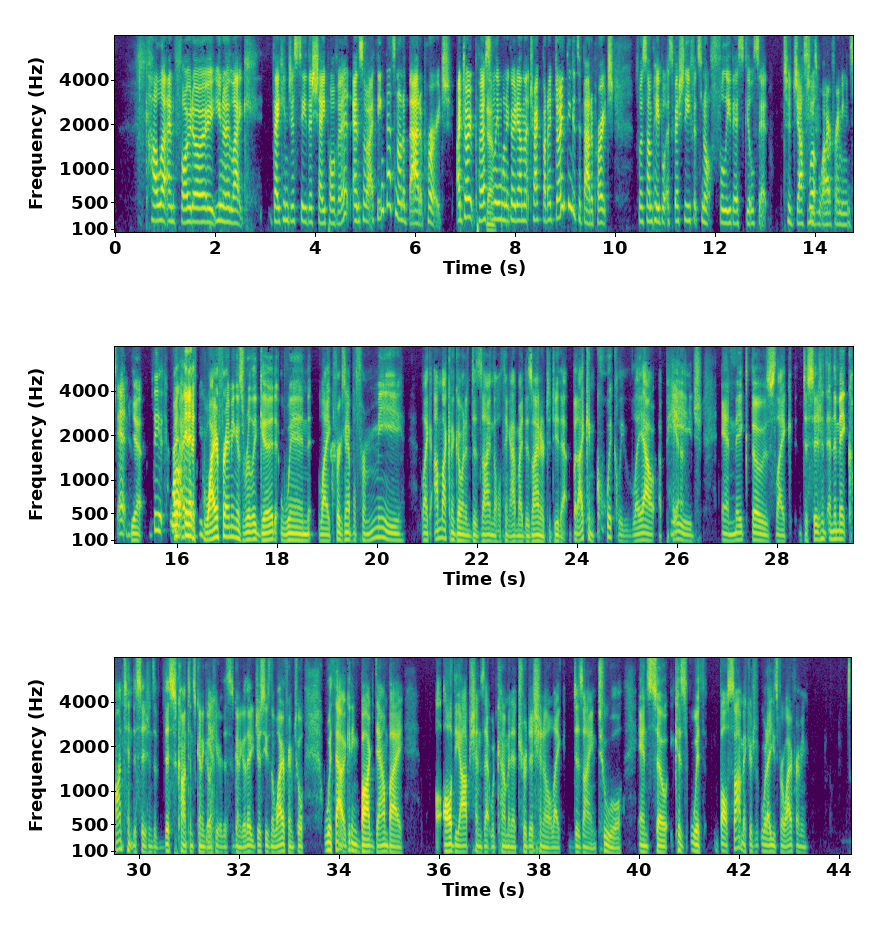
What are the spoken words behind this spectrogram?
color and photo, you know, like they can just see the shape of it. And so I think that's not a bad approach. I don't personally want to go down that track, but I don't think it's a bad approach for some people, especially if it's not fully their skill set to just Well- use wireframing instead. Yeah. the Well, I, and I, I think wireframing is really good when, like, for example, for me, like I'm not going to go in and design the whole thing. I have my designer to do that, but I can quickly lay out a Yeah. And make those like decisions and then make content decisions of this content's going to go Yeah. here, this is going to go there. You just using the wireframe tool without getting bogged down by all the options that would come in a traditional like design tool. And so, because with Balsamiq, which is what I use for wireframing,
